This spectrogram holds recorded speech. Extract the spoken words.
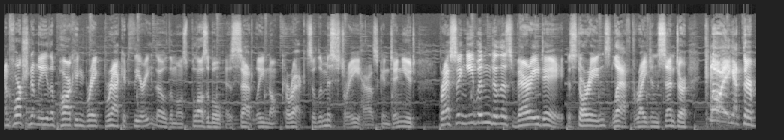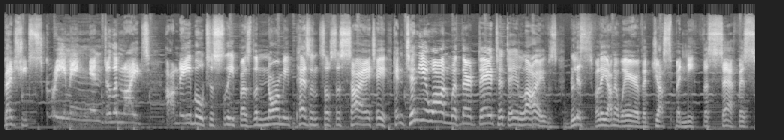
Unfortunately, the parking brake bracket theory, though the most plausible, is sadly not correct, so the mystery has continued. Pressing even to this very day, historians left, right, and centre, clawing at their bedsheets, screaming into the night, unable to sleep as the normie peasants of society continue on with their day to day lives, blissfully unaware that just beneath the surface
